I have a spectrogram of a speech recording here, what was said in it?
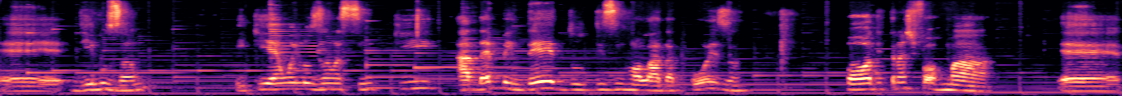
é, de ilusão e que é uma ilusão assim que, a depender do desenrolar da coisa, pode transformar é,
